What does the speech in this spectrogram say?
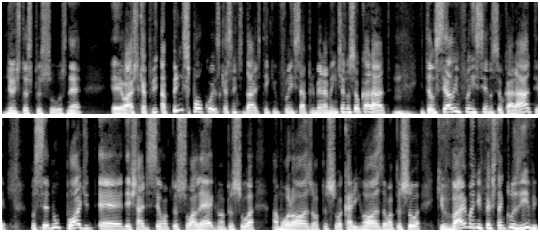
uhum. diante das pessoas, né? É, eu acho que a, a, principal coisa que a santidade tem que influenciar primeiramente é no seu caráter. Uhum. Então, se ela influencia no seu caráter, você não pode é, deixar de ser uma pessoa alegre, uma pessoa amorosa, uma pessoa carinhosa, uma pessoa que vai manifestar, inclusive,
